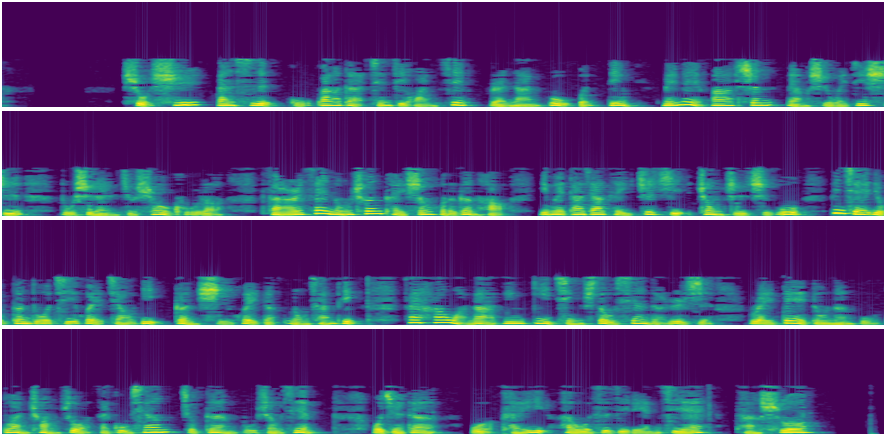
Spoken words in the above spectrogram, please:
所需。但是古巴的经济环境仍然不稳定，每每发生粮食危机时，都市人就受苦了。反而在农村可以生活得更好。因为大家可以自己种植植物，并且有更多机会交易更实惠的农产品。在哈瓦那因疫情受限的日子，Ray Day 都能不断创作，在故乡就更不受限。我觉得我可以和我自己连接，他说。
